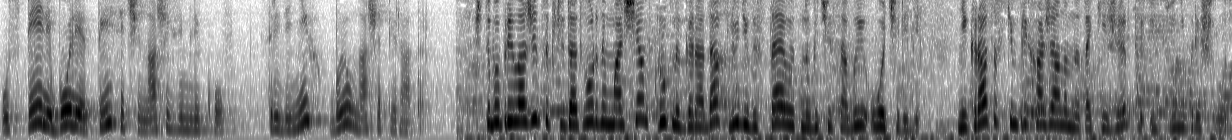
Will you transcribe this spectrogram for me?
успели более тысячи наших земляков. Среди них был наш оператор. Чтобы приложиться к чудотворным мощам, в крупных городах люди выстаивают многочасовые очереди. Некрасовским прихожанам на такие жертвы идти не пришлось.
